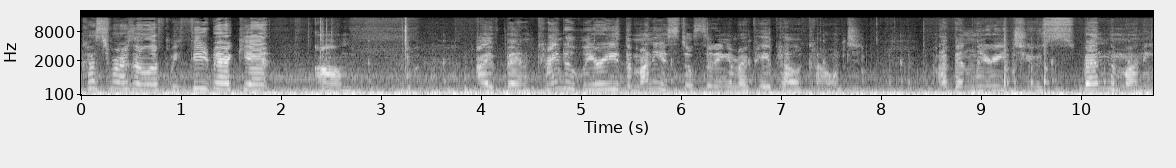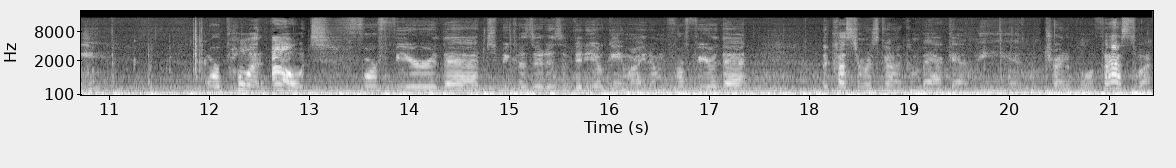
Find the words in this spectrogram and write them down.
Customer hasn't left me feedback yet. Um, I've been kind of leery. The money is still sitting in my PayPal account. I've been leery to spend the money or pull it out for fear that, because it is a video game item, for fear that the customer is going to come back at me and try to pull a fast one.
